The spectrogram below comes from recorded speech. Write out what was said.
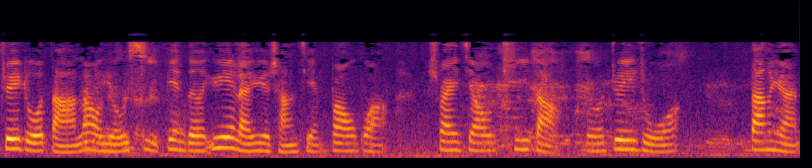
追逐打闹游戏变得越来越常见，包括摔跤、踢打和追逐。当然，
